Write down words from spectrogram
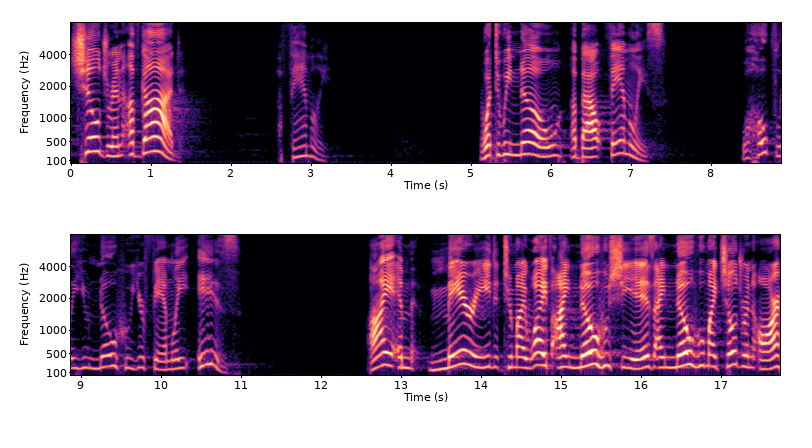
children of God? A family. What do we know about families? Well, hopefully you know who your family is. I am married to my wife. I know who she is. I know who my children are.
